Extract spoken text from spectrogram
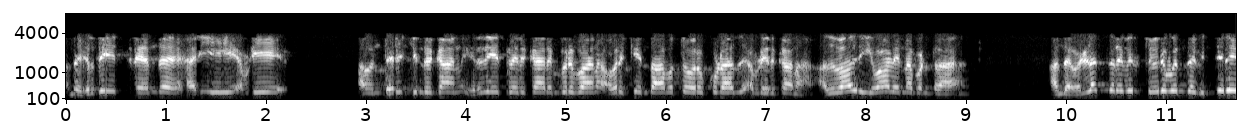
அந்த ஹிருதயத்துல அந்த ஹரியை அப்படியே அவன் தரிச்சுட்டு ஹிருதயத்துல இருக்கார் பெருமான் அவருக்கு எந்த ஆபத்தும் வரக்கூடாது. அப்படி இருக்கானா? அது மாதிரி இவாள் என்ன பண்றா? அந்த வெள்ளத்திரவில் திருவந்த வித்திரை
